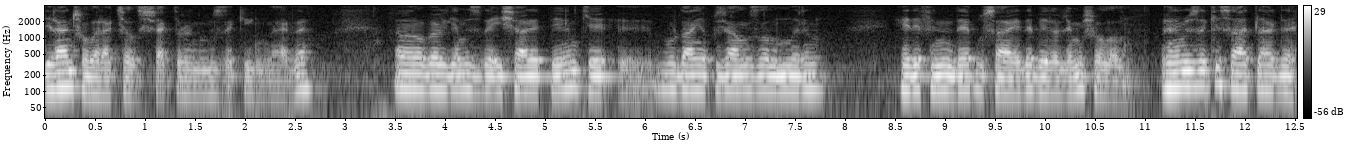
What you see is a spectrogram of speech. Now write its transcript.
direnç olarak çalışacaktır önümüzdeki günlerde. Hemen o bölgemizi de işaretleyelim ki e, buradan yapacağımız alımların hedefini de bu sayede belirlemiş olalım. Önümüzdeki saatlerde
